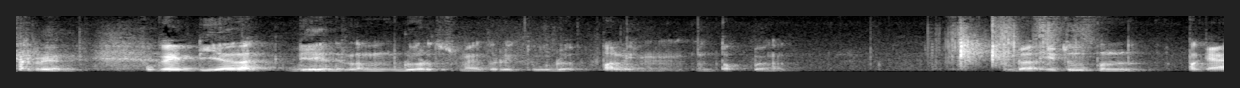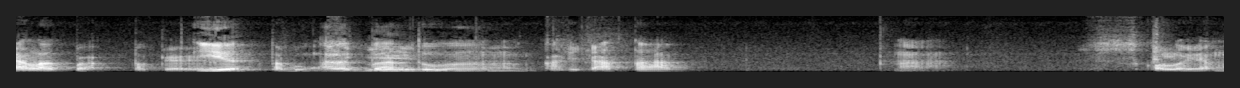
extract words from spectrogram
keren. Pokoknya dia lah dia Iya. nyelam 200 meter itu udah paling mentok banget. Udah itu pun pakai alat pak. Pakai Iya, tabung alat oksigen, bantu, eh, kaki katak. Nah kalau yang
